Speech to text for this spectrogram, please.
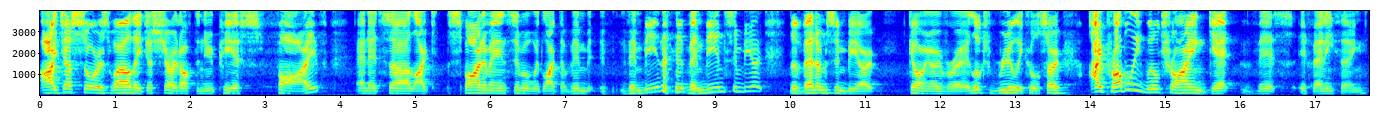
I just saw as well. They just showed off the new PS5, and it's uh, like Spider-Man symbol with like the Vimb- Vimbian Vimbian symbiote, the Venom symbiote going over it. It looks really cool. So I probably will try and get this, if anything.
